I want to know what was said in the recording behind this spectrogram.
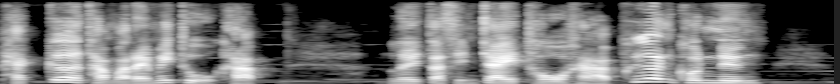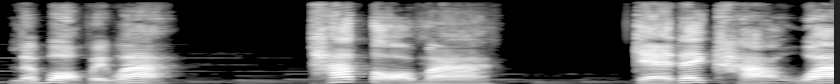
แพ็กเกอร์ทำอะไรไม่ถูกครับ เลยตัดสินใจโทรหาเพื่อนคนหนึ่งแล้วบอกไปว่า ถ้าต่อมาแกได้ข่าวว่า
